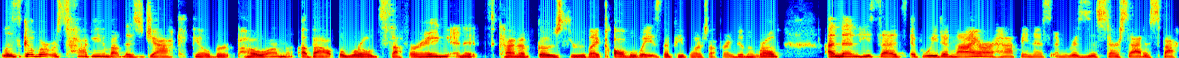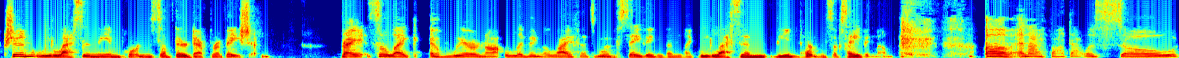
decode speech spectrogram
Liz Gilbert was talking about this Jack Gilbert poem about the world suffering, and it kind of goes through like all the ways that people are suffering in the world. And then he says, if we deny our happiness and resist our satisfaction, we lessen the importance of their deprivation. Right. So, like, if we're not living a life that's worth saving, then like we lessen the importance of saving them. um, and I thought that was so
